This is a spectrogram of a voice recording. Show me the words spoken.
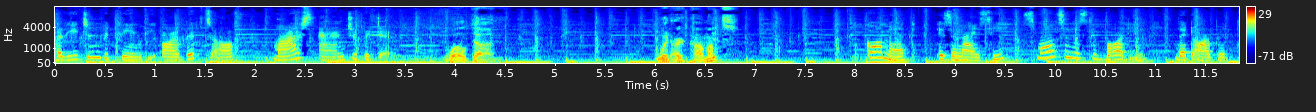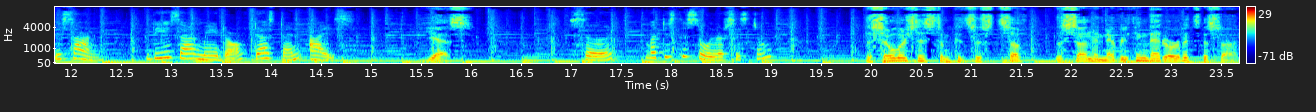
a region between the orbits of Mars and Jupiter. Well done. What are comets? Comet is an icy, small celestial body that orbit the Sun. These are made of dust and ice. Yes. Sir, what is the solar system? The solar system consists of the Sun and everything that orbits the Sun.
